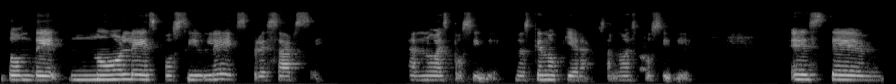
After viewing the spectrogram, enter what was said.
donde no le es posible expresarse. O sea, no es posible. No es que no quiera, o sea, no es posible. Este.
